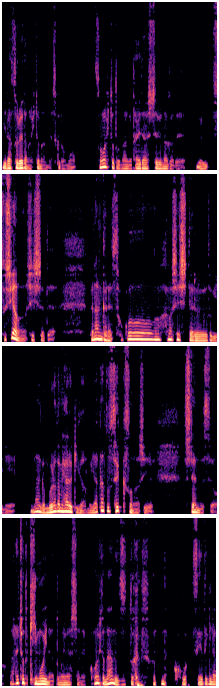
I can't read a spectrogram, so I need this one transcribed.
う、イラストレーターの人なんですけども、その人となんか対談してる中で、で寿司屋の話してて、で、なんかね、そこの話してる時に、なんか村上春樹がもうやたとセックスの話してんですよ。あれちょっとキモいなと思いましたね。この人なんでずっとそんな 性的な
